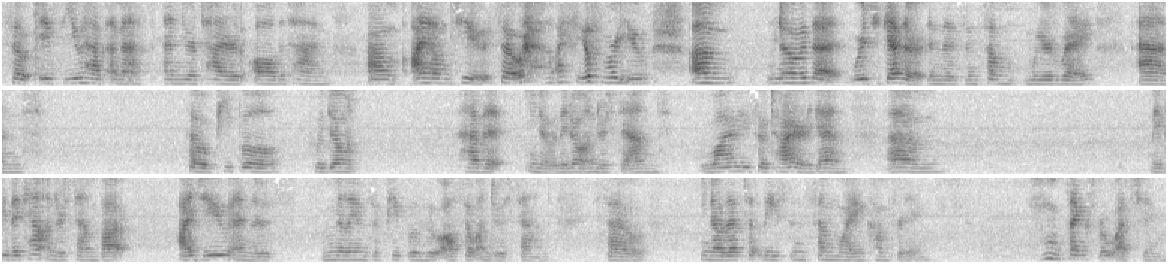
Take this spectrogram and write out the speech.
So if you have MS and you're tired all the time, um, I am too, so I feel for you. Um, know that we're together in this in some weird way and so people who don't have it, you know, they don't understand why are you so tired again. Um, maybe they can't understand, but I do, and there's millions of people who also understand. So, you know, that's at least in some way comforting. Thanks for watching.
